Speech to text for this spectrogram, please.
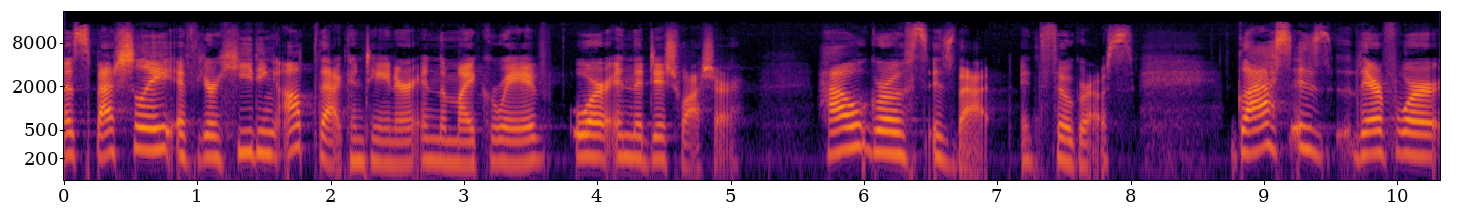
especially if you're heating up that container in the microwave or in the dishwasher. How gross is that? It's so gross. Glass is therefore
